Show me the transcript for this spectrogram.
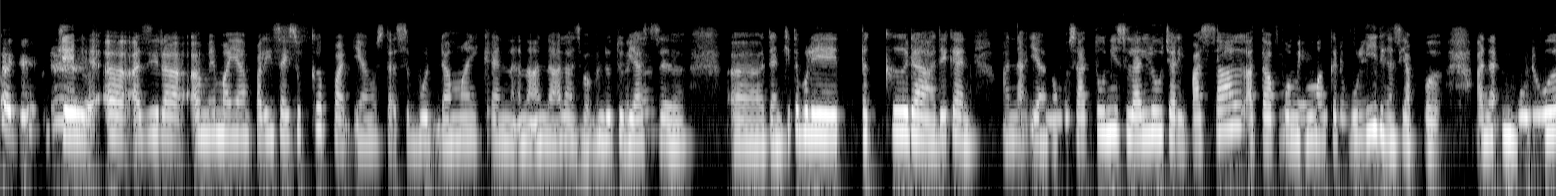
Okay. Okay, uh, Azira, uh, memang yang paling saya suka part yang Ustaz sebut damaikan anak-anak lah sebab benda tu biasa. Uh, dan kita boleh teka dah dia kan. Anak yang nombor satu ni selalu cari pasal ataupun memang kena bully dengan siapa. Anak nombor dua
